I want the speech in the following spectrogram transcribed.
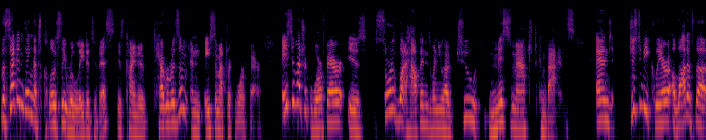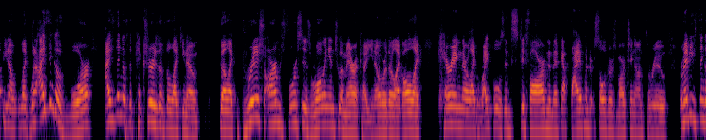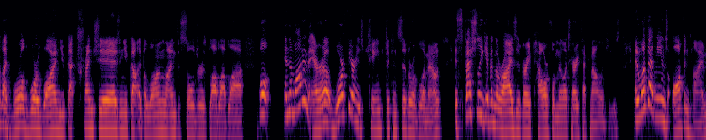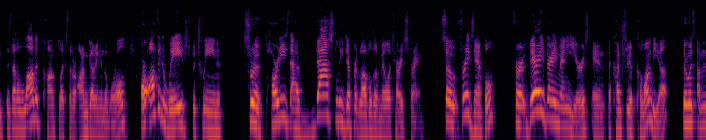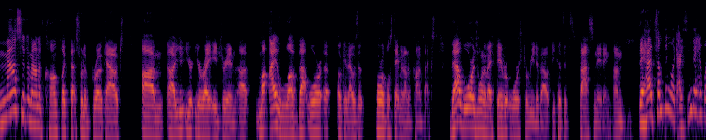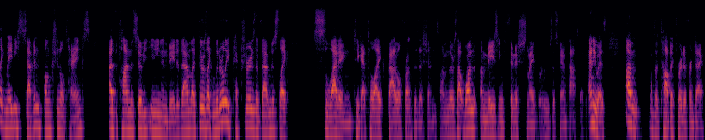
The second thing that's closely related to this is kind of terrorism and asymmetric warfare. Asymmetric warfare is sort of what happens when you have two mismatched combatants. And just to be clear, a lot of the, you know, like when I think of war, I think of the pictures of the like, you know, the like British armed forces rolling into America, you know, where they're like all like carrying their like rifles and stiff armed and they've got 500 soldiers marching on through. Or maybe you think of like World War One, you've got trenches and you've got like the long lines of soldiers, blah, blah, blah. Well, in the modern era, warfare has changed a considerable amount, especially given the rise of very powerful military technologies. And what that means oftentimes is that a lot of conflicts that are ongoing in the world are often waged between sort of parties that have vastly different levels of military strength. So, for example, for very, very many years in the country of Colombia, there was a massive amount of conflict that sort of broke out. Um, uh, you, are you're right, Adrian. Uh, my, I love that war. Uh, okay, that was a horrible statement out of context. That war is one of my favorite wars to read about because it's fascinating. Um, they had something like I think they had like maybe seven functional tanks at the time the Soviet Union invaded them. Like there's like literally pictures of them just like sledding to get to like battlefront positions. Um, there's that one amazing Finnish sniper who's just fantastic. Anyways, um, that's a topic for a different day.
